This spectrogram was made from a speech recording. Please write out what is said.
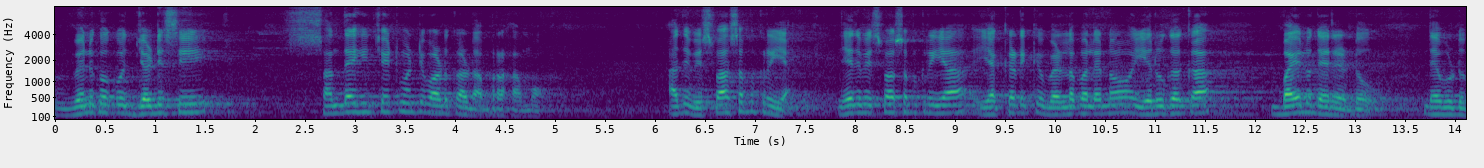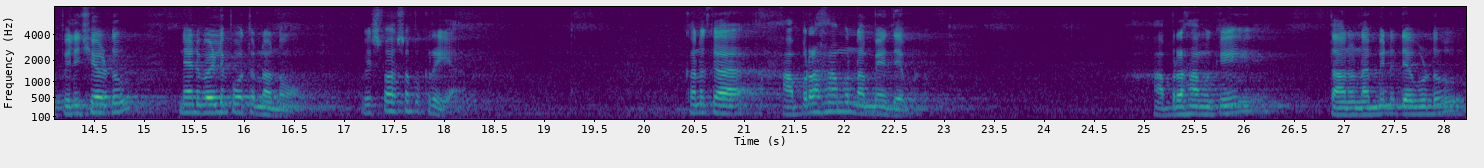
వెనుకకు జడిసి సందేహించేటువంటి వాడు కాడు అబ్రహాము. అది విశ్వాసపు క్రియ. ఏది విశ్వాసపు క్రియ? ఎక్కడికి వెళ్ళబలెనో ఎరుగక బయలుదేరాడు. దేవుడు పిలిచాడు నేను వెళ్ళిపోతున్నాను. విశ్వాసపు క్రియ. కనుక అబ్రహాము నమ్మే దేవుడు. అబ్రహాముకి తాను నమ్మిన దేవుడు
